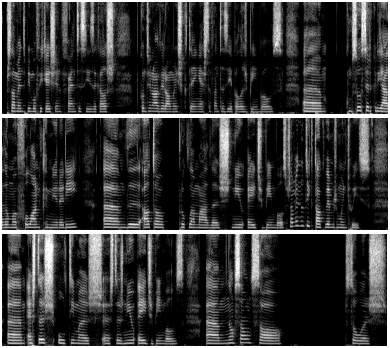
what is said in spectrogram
especialmente Bimbofication Fantasies, aquelas. Continua a haver homens que têm esta fantasia pelas bimbos. Um, começou a ser criada uma full-on community um, de auto proclamadas New Age Bimbos, especialmente no TikTok vemos muito isso. Um, estas últimas, estas New Age Bimbos, um, não são só pessoas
